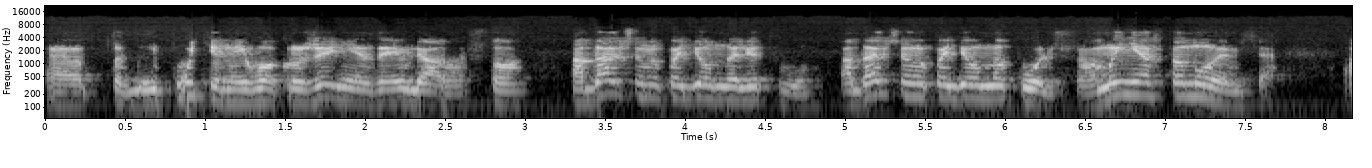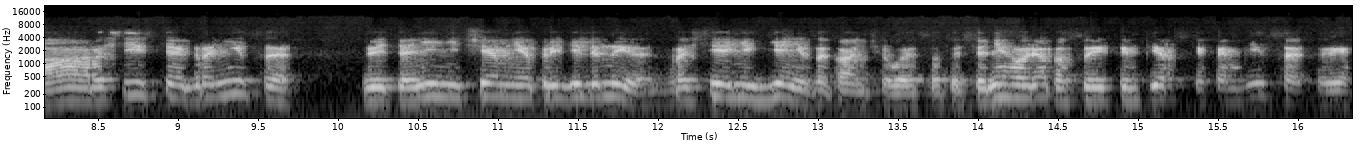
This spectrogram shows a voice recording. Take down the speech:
э, и Путин и его окружение заявляло, что а дальше мы пойдем на Литву, а дальше мы пойдем на Польшу, а мы не остановимся. А российские границы ведь они ничем не определены. Россия нигде не заканчивается. То есть они говорят о своих имперских амбициях и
